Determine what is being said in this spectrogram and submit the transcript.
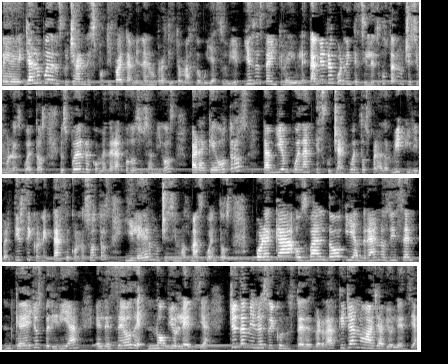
eh, ya lo pueden escuchar en Spotify, también en un ratito más lo voy a subir y eso está increíble. También recuerden que si les gustan muchísimo los cuentos, los pueden recomendar a todos sus amigos para que otros también puedan escuchar cuentos para dormir y divertirse y conectarse con nosotros y leer muchísimos más cuentos. Por acá Osvaldo y Andrea nos dicen que ellos pedirían el deseo de no violencia. Yo también estoy con ustedes, ¿verdad? Que ya no haya violencia.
